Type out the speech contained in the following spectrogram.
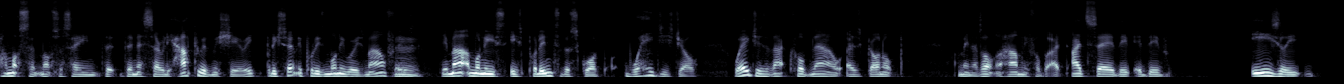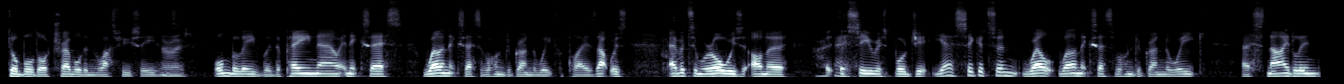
I'm not, not so saying that they're necessarily happy with Moshiri, but he certainly put his money where his mouth is. The amount of money he's, he's put into the squad, wages, Joe, wages at that club now has gone up. I mean, I don't know how many for, but I'd, I'd say they, they've easily doubled or trebled in the last few seasons. Right. Unbelievably, they're paying now in excess, well in excess of 100 grand a week for players. That was Everton were always on a, a, a serious budget. Yeah, Sigurdsson well well in excess of 100 grand a week. Uh, Schneiderlin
